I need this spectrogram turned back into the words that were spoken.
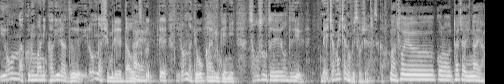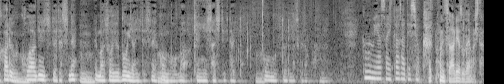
いろんな車に限らず、いろんなシミュレーターを作って、はい、いろんな業界向けに、そうすると A&D、めちゃめちゃ伸びそうじゃないですか、まあ、そういうこの他社にない測るコア技術でですね、うん、まあ、そういう分野にですね、今後、まあ、牽引させていきたいと、思っておりますけど。も。雲宮さんいかがでしょうか、はい、本日はありがとうございました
